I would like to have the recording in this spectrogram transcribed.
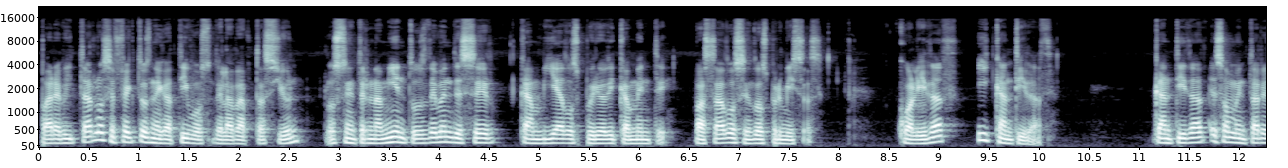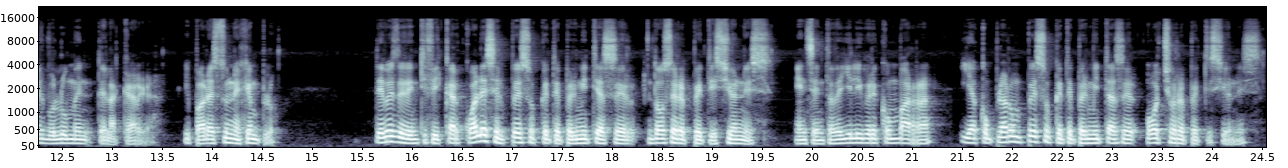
Para evitar los efectos negativos de la adaptación, los entrenamientos deben de ser cambiados periódicamente, basados en dos premisas cualidad y cantidad. Cantidad es aumentar el volumen de la carga. Y para esto un ejemplo. Debes de identificar cuál es el peso que te permite hacer 12 repeticiones en sentadilla libre con barra y acoplar un peso que te permite hacer 8 repeticiones.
